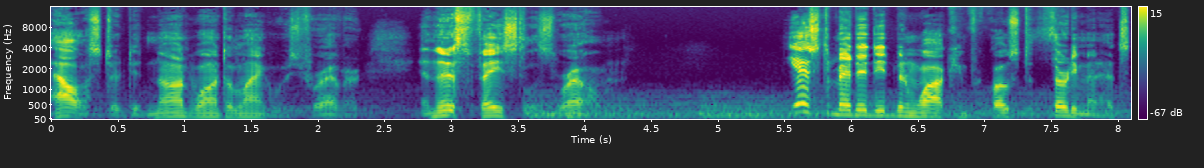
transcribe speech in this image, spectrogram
Alistair did not want to languish forever in this faceless realm. He estimated he'd been walking for close to 30 minutes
